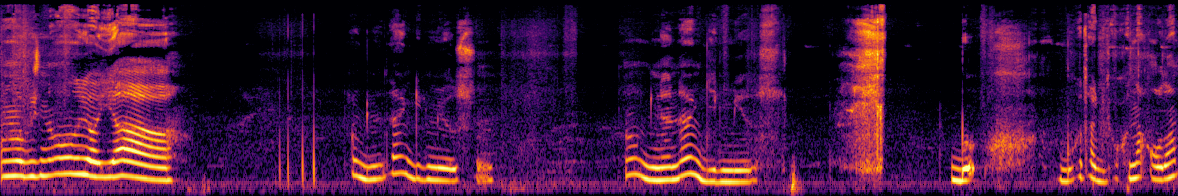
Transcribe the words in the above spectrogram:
Ama biz ne oluyor ya? Abi neden girmiyorsun? Oğlum neden girmiyoruz? Bu bu kadar yakına adam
